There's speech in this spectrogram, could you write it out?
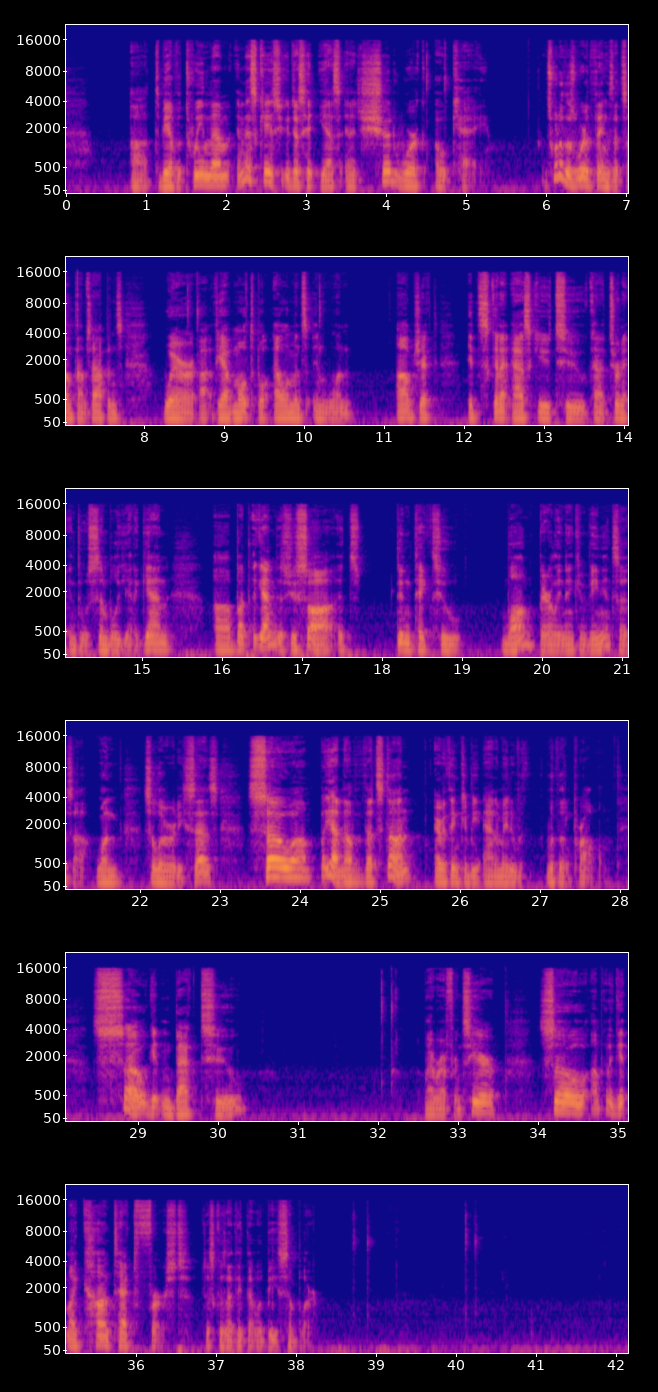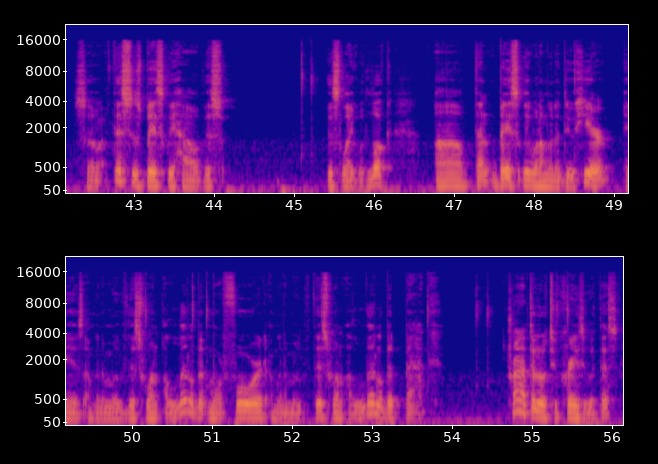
uh, to be able to tween them. In this case, you could just hit yes and it should work okay. It's one of those weird things that sometimes happens where uh, if you have multiple elements in one object, it's going to ask you to kind of turn it into a symbol yet again. Uh, but again, as you saw, it didn't take too long, barely an inconvenience, as uh, one celebrity says. So, uh, but yeah, now that that's done, everything can be animated with, with little problem. So, getting back to my reference here. So, I'm going to get my contact first, just because I think that would be simpler. So, this is basically how this this leg would look. Uh, then basically what I'm going to do here is I'm going to move this one a little bit more forward. I'm going to move this one a little bit back. Try not to go too crazy with this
